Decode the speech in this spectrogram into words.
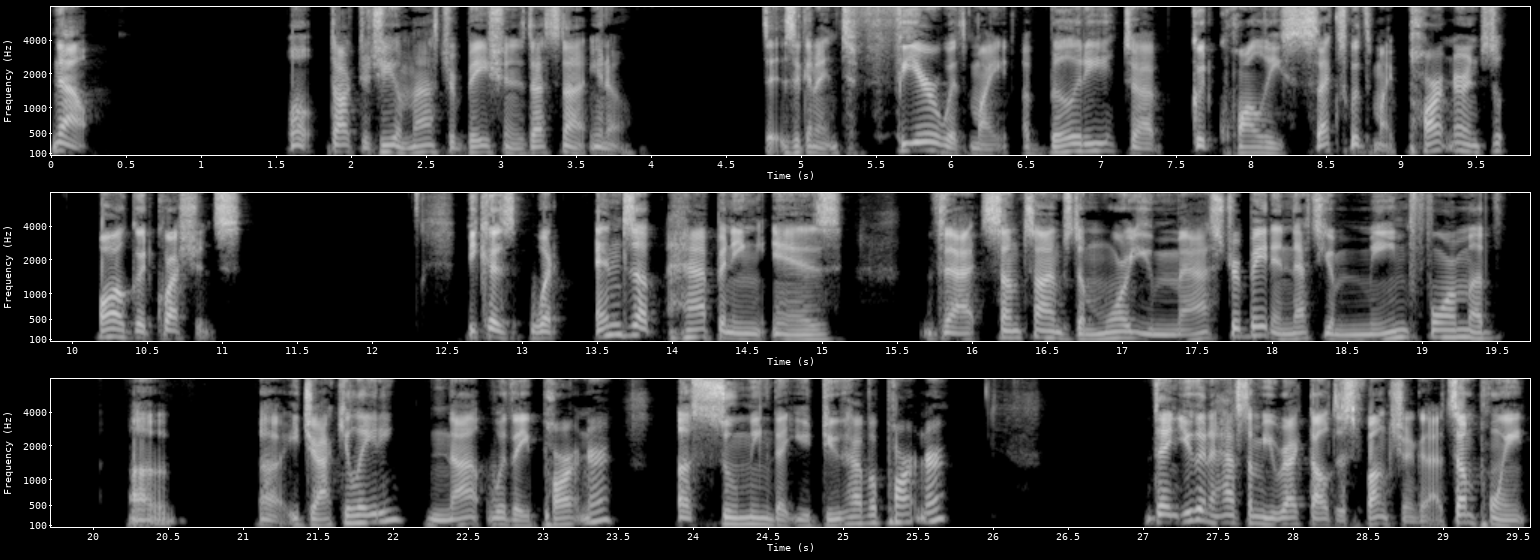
Now, well, Dr. Geo, masturbation is that's not, you know, is it going to interfere with my ability to have good quality sex with my partner? And so, all good questions. Because what ends up happening is that sometimes the more you masturbate, and that's your main form of uh, uh, ejaculating, not with a partner, assuming that you do have a partner, then you're going to have some erectile dysfunction. At some point,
